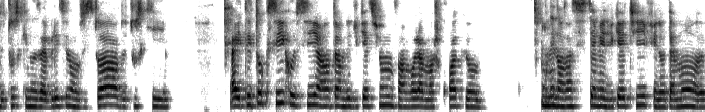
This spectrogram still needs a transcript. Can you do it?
de tout ce qui nous a blessés dans nos histoires, de tout ce qui a été toxique aussi hein, en termes d'éducation. Enfin voilà, moi je crois que on est dans un système éducatif et notamment euh,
